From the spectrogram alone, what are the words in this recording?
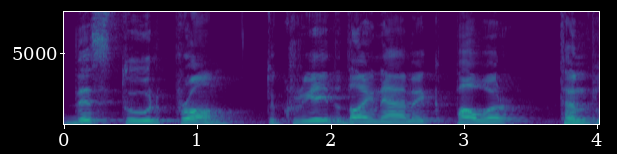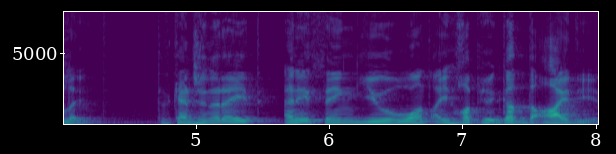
this tool prompt to create a dynamic power template that can generate anything you want. I hope you got the idea.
